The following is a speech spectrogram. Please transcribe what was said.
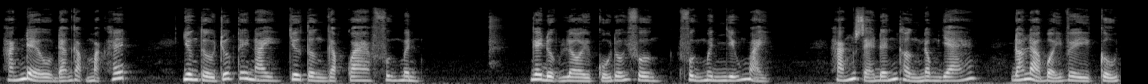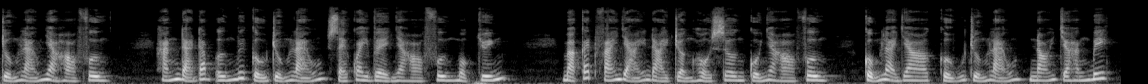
hắn đều đã gặp mặt hết. Nhưng từ trước thế này chưa từng gặp qua Phương Minh. Nghe được lời của đối phương, Phương Minh nhíu mày. Hắn sẽ đến thần nông giá, đó là bởi vì cựu trưởng lão nhà họ Phương. Hắn đã đáp ứng với cựu trưởng lão sẽ quay về nhà họ Phương một chuyến mà cách phá giải đại trận Hồ Sơn của nhà họ Phương cũng là do cửu trưởng lão nói cho hắn biết.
